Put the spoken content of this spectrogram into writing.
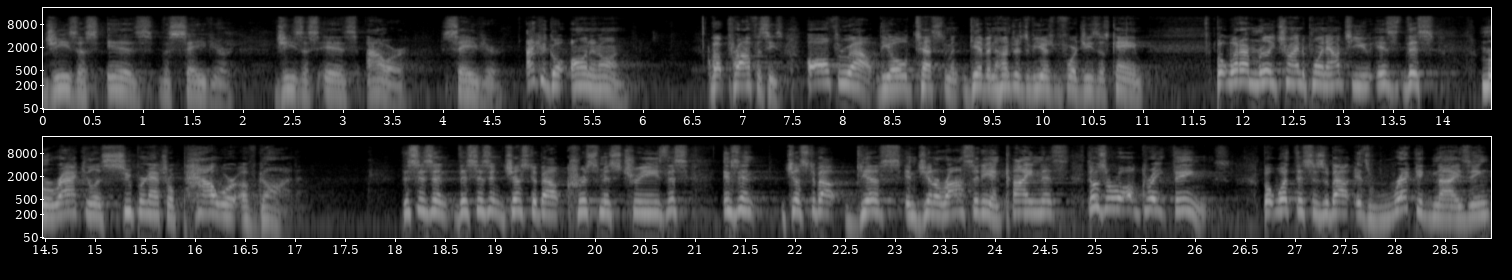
Jesus is the Savior. Jesus is our Savior. I could go on and on about prophecies all throughout the Old Testament given hundreds of years before Jesus came. But what I'm really trying to point out to you is this miraculous supernatural power of God. This isn't, this isn't just about Christmas trees. This isn't just about gifts and generosity and kindness. Those are all great things. But what this is about is recognizing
